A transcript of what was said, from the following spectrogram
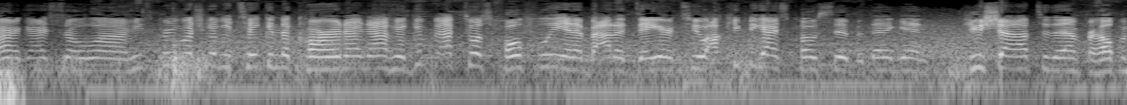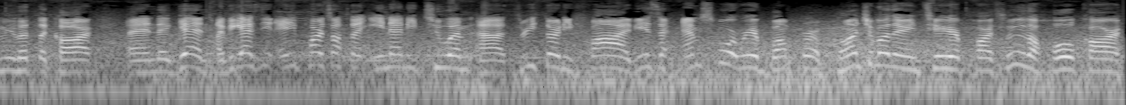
All right, guys, so uh, he's pretty much going to be taking the car right now. He'll get back to us hopefully in about a day or two. I'll keep you guys posted, but then again, huge shout out to them for helping me with the car. And again, if you guys need any parts off the E92 M, uh, 335, he has an M Sport rear bumper, a bunch of other interior parts, literally the whole car.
